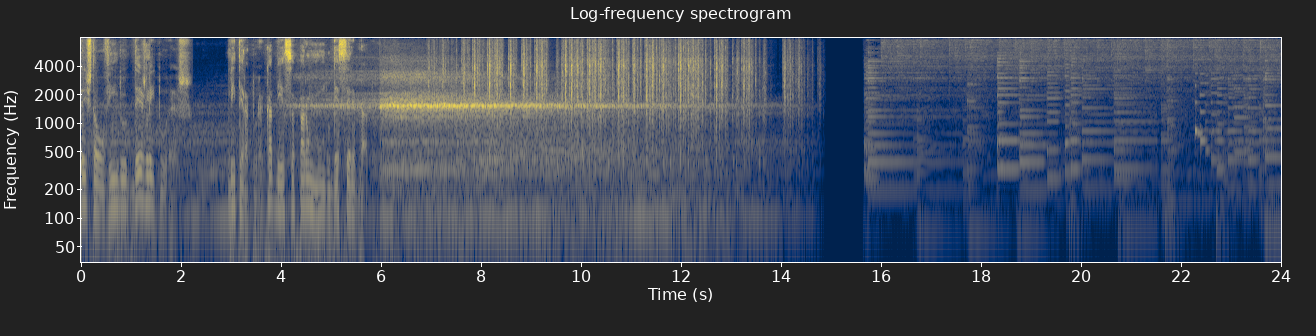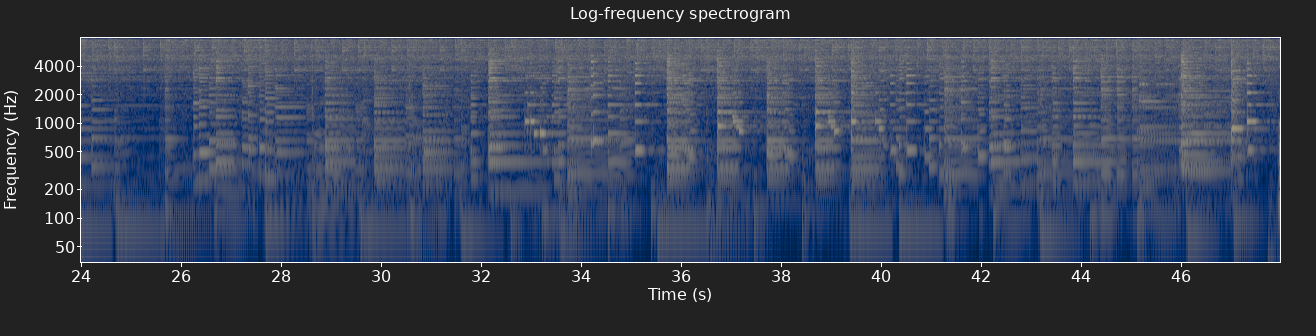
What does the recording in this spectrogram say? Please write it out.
Você está ouvindo Desleituras. Literatura cabeça para um mundo descerebrado.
